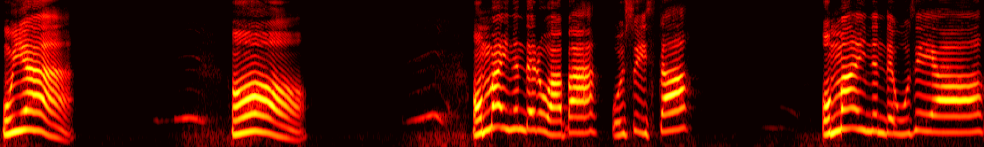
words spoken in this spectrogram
오야! 어. 엄마 있는 대로 와봐. 올 수 있어? 엄마 있는데 오세요.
